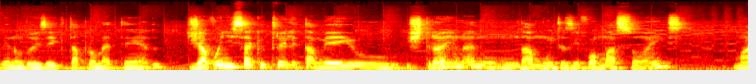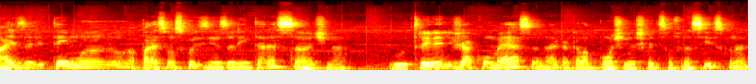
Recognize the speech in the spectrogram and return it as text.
Venom 2 aí que tá prometendo. Já vou iniciar que o trailer tá meio estranho, né? Não, não dá muitas informações. Mas ele tem uma. aparecem umas coisinhas ali interessantes, né? O trailer ele já começa, né, com aquela ponte, acho que é de São Francisco, né?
